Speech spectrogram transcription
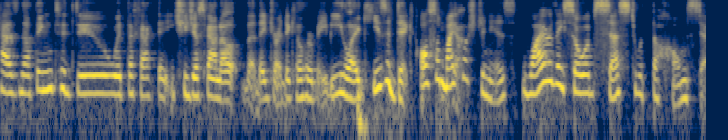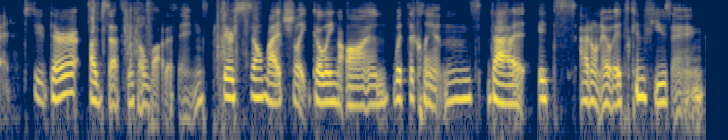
has nothing to do with the fact that she just found out that they tried to kill her baby. Like, he's a dick. Also, my Yeah. question is, why are they so obsessed with the homestead? Dude, they're obsessed with a lot of things. There's so much like going on with the Clantons that it's I don't know, it's confusing,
